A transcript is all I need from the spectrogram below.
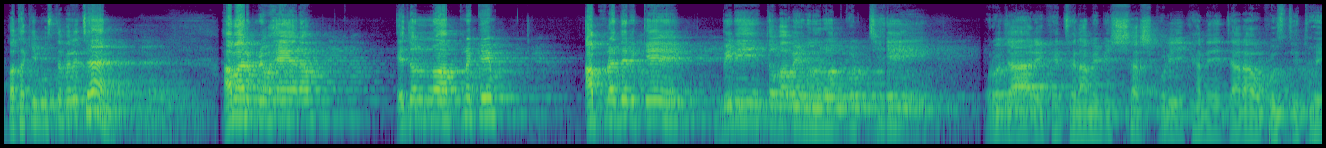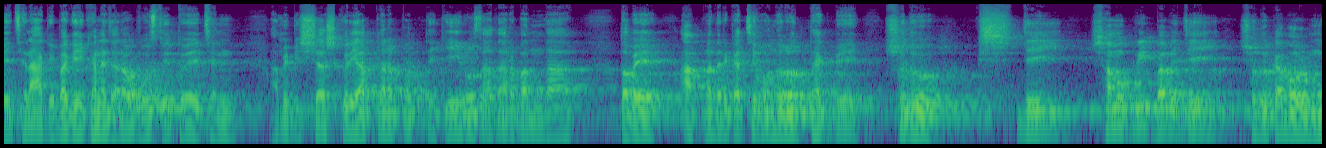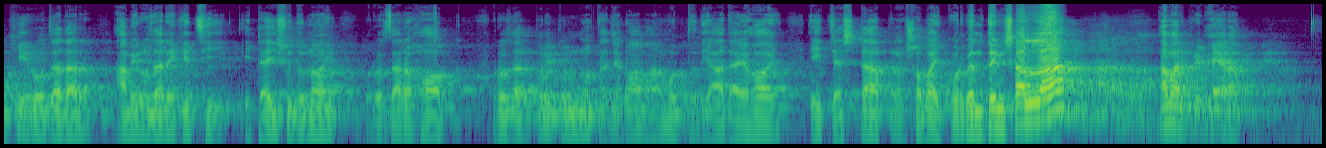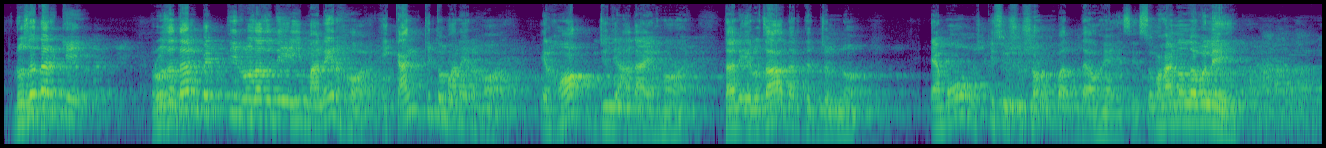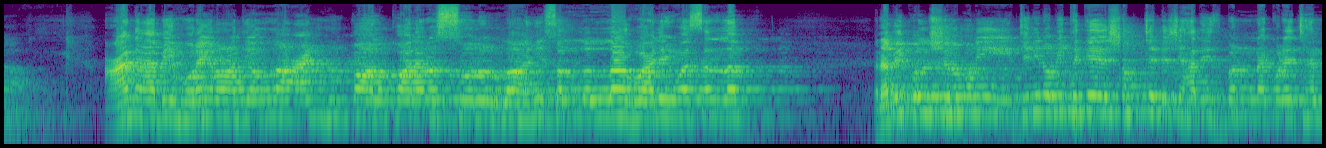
কথা কি বুঝতে পেরেছেন? আমার ভাইয়েরা, এজন্য আপনাকে, আপনাদেরকে বিনীতভাবে অনুরোধ করছি, রোজা রেখেছেন, আমি বিশ্বাস করি এখানে যারা উপস্থিত হয়েছেন আগেভাগে এখানে যারা উপস্থিত হয়েছেন আমি বিশ্বাস করি আপনারা প্রত্যেকেই রোজাদার বান্দা। তবে আপনাদের কাছে অনুরোধ থাকবে, শুধু যেই সামগ্রিকভাবে যেই শুধু কেবল মুখে রোজাদার আমি রোজা রেখেছি, এটাই শুধু নয়, রোজার হক, রোজার পরিপূর্ণতা যেন আমার মধ্য দিয়ে আদায় হয়, এই চেষ্টা আপনারা সবাই করবেন তো ইনশাল্লাহ আমার প্রিয় ভাইয়েরা, রোজাদারকে, রোজাদার ব্যক্তির রোজা যদি এই মানের হয়, এই কাঙ্ক্ষিত মানের হয় এর হক যদি আদায় হয় তাহলে এই রোজাদারদের জন্য এমন কিছু সুসংবাদ দেওয়া হয়েছে সুবহানাল্লাহ বলে عن ابي هريره رضي الله عنه قال قال رسول الله صلى الله عليه وسلم রবিকুল শিরোমণি যিনি নবী থেকে সবচেয়ে বেশি হাদিস বর্ণনা করেছেন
